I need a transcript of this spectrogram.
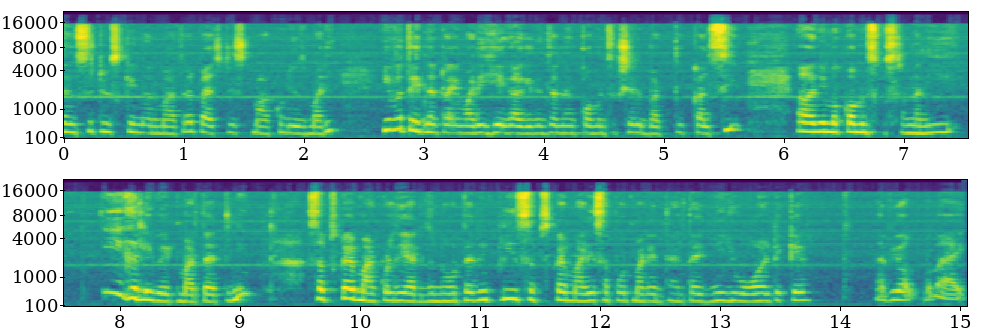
ಸೆನ್ಸಿಟಿವ್ ಸ್ಕಿನ್ನವರು ಮಾತ್ರ ಪ್ಯಾಚ್ ಟೆಸ್ಟ್ ಮಾಡ್ಕೊಂಡು ಯೂಸ್ ಮಾಡಿ. ಇವತ್ತು ಇದನ್ನ ಟ್ರೈ ಮಾಡಿ ಹೇಗಾಗಿದೆ ಅಂತ ನನ್ನ ಕಾಮೆಂಟ್ ಸೆಕ್ಷನಲ್ಲಿ ಬರ್ತು ಕಳಿಸಿ. ನಿಮ್ಮ ಕಾಮೆಂಟ್ಸ್ಗೋಸ್ಕರ ನಾನು ಈಗಲಿ ವೇಟ್ ಮಾಡ್ತಾ ಇರ್ತೀನಿ. ಸಬ್ಸ್ಕ್ರೈಬ್ ಮಾಡ್ಕೊಳ್ಳಿ ಯಾರಾದರೂ ನೋಡ್ತಾ ಇದ್ದೀನಿ ಪ್ಲೀಸ್ ಸಬ್ಸ್ಕ್ರೈಬ್ ಮಾಡಿ ಸಪೋರ್ಟ್ ಮಾಡಿ ಅಂತ ಹೇಳ್ತಾ ಇದ್ದೀನಿ. You all take care have you all bye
